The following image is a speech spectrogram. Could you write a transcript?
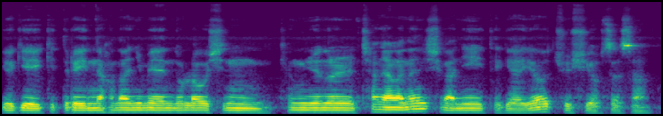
여기에 깃들어 있는 하나님의 놀라우신 경륜을 찬양하는 시간이 되게 하여 주시옵소서.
